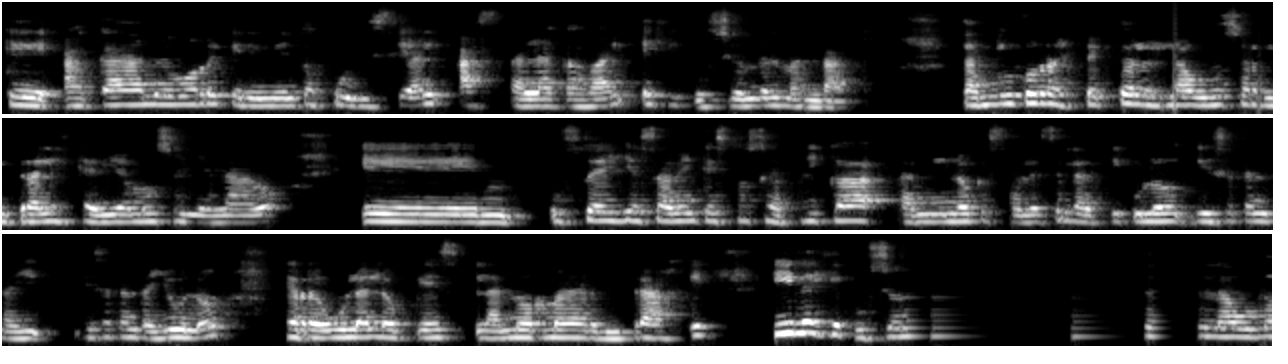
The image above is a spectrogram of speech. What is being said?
que a cada nuevo requerimiento judicial hasta la cabal ejecución del mandato. También con respecto a los laudos arbitrales que habíamos señalado, eh, ustedes ya saben que esto se aplica también lo que establece el artículo 1071, que regula lo que es la norma de arbitraje y la ejecución laudo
